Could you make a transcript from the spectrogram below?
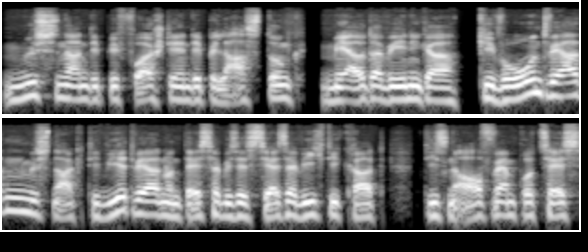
müssen an die bevorstehende Belastung mehr oder weniger gewohnt werden, müssen aktiviert werden und deshalb ist es sehr, sehr wichtig, gerade diesen Aufwärmprozess,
